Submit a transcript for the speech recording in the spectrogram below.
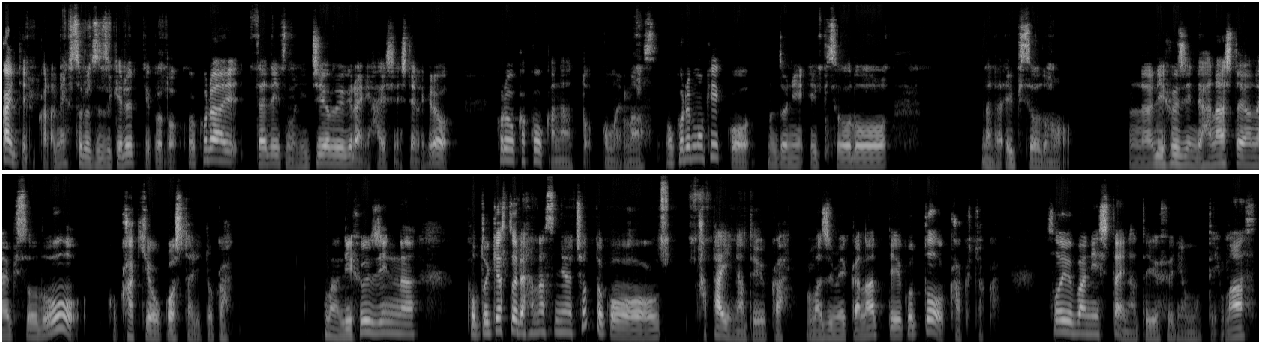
書いてるからね、それを続けるっていうこと。これは大体いつも日曜日ぐらいに配信してるんだけど、これを書こうかなと思います。これも結構、本当にエピソード、なんだ、エピソードも、理不尽で話したようなエピソードをこう書き起こしたりとか、まあ、理不尽なポッドキャストで話すにはちょっとこう、硬いなというか、真面目かなっていうことを書くとか、そういう場にしたいなというふうに思っています。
